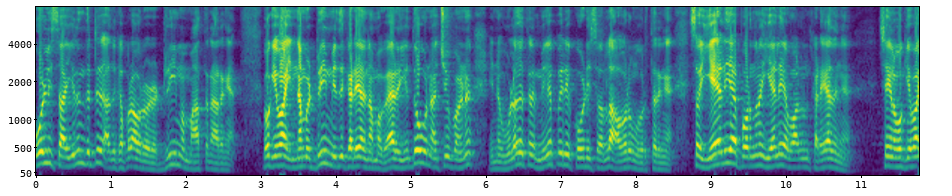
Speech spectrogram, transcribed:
போலீஸாக இருந்துட்டு அதுக்கப்புறம் அவரோட ட்ரீமை மாற்றினாருங்க ஓகேவா நம்ம ட்ரீம் இது கிடையாது. நம்ம வேறு ஏதோ ஒன்று அச்சீவ் பண்ணு இந்த உலகத்தில் மிகப்பெரிய கோடீஸ்வரில் அவரும் ஒருத்தருங்க. ஸோ ஏழையாக பிறந்தோன்னா ஏழையாக வாழணும்னு கிடையாதுங்க. சரிங்களா? ஓகேவா?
